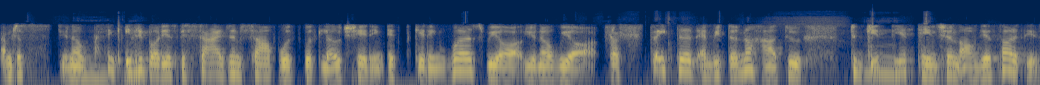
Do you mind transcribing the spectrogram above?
I'm just, you know, I think everybody is besides himself with with load shedding. It's getting worse. We are, you know, we are frustrated, and we don't know how to to get mm. the attention of the authorities.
